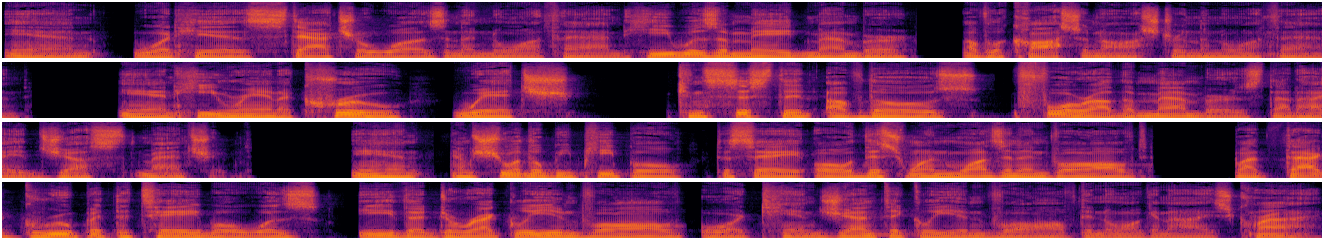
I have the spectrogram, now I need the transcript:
and what his stature was in the North End. He was a made member of La Cosa Nostra in the North End, and he ran a crew which consisted of those four other members that I had just mentioned. And I'm sure there'll be people to say, oh, this one wasn't involved. But that group at the table was either directly involved or tangentially involved in organized crime.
